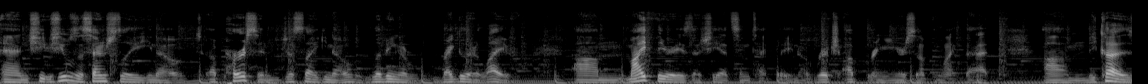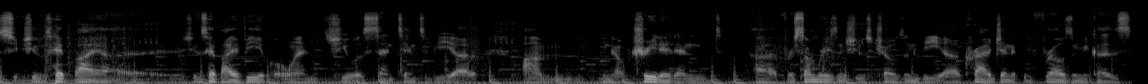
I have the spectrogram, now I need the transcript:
and she she was essentially you know a person just like you know living a regular life. Um, my theory is that she had some type of you know rich upbringing or something like that. Um, because she was hit by a she was hit by a vehicle and she was sent in to be uh, um, you know treated and uh, for some reason she was chosen to be uh, cryogenically frozen because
